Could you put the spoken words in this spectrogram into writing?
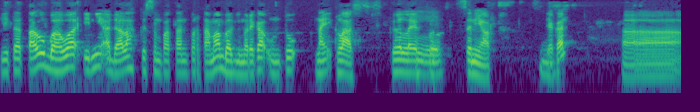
kita tahu bahwa ini adalah kesempatan pertama bagi mereka untuk naik kelas ke level hmm. senior, hmm. ya kan? Uh,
